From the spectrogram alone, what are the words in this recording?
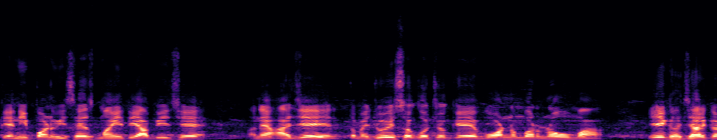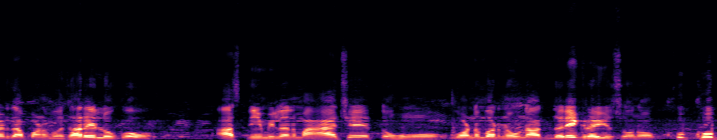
તેની પણ વિશેષ માહિતી આપી છે. અને આજે તમે જોઈ શકો છો કે વોર્ડ નંબર નવમાં એક હજાર કરતાં પણ વધારે લોકો આ સ્નેહ મિલનમાં આવ્યા છે. તો હું વોર્ડ નંબર નવના દરેક રહીશોનો ખૂબ ખૂબ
